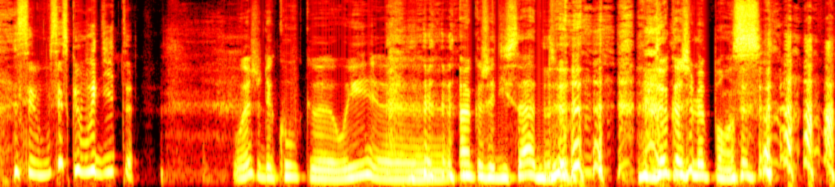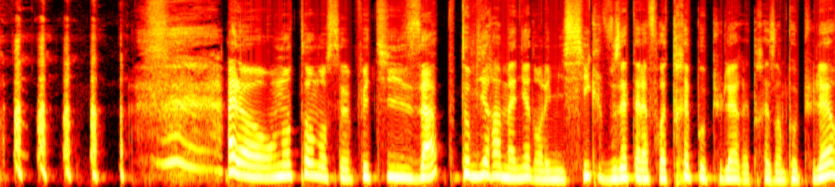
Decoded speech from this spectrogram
c'est vous, c'est ce que vous dites. Oui, je découvre que oui, euh, un que j'ai dit ça, deux, deux que je le pense. Alors, on entend dans ce petit zap Taubira Mania dans l'hémicycle. Vous êtes à la fois très populaire et très impopulaire.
